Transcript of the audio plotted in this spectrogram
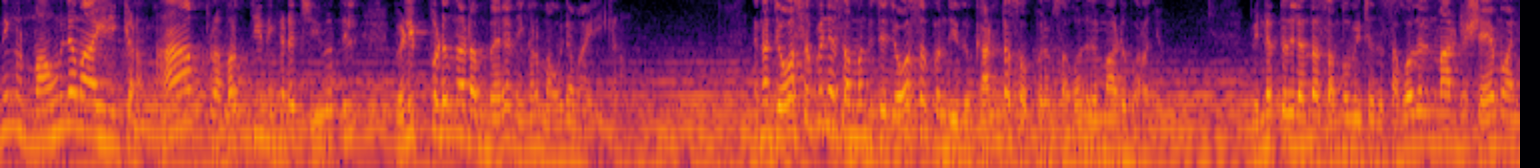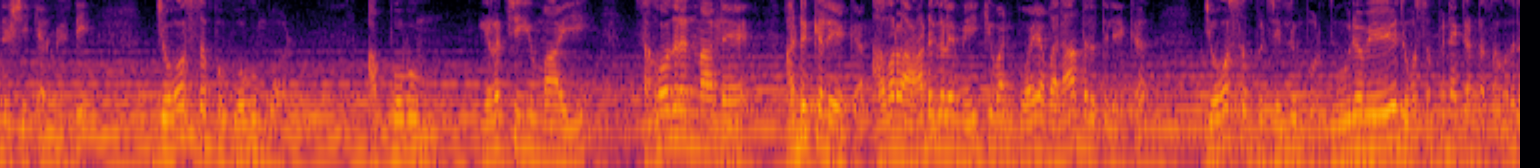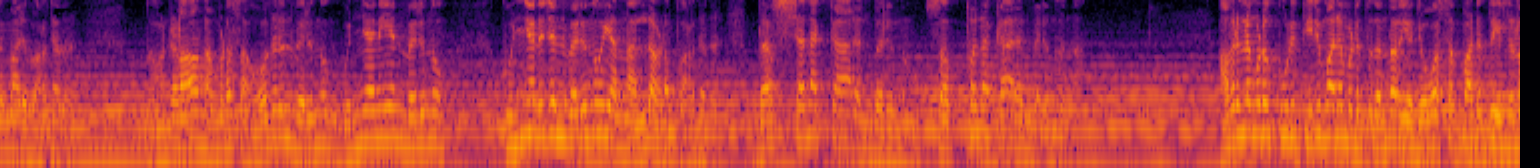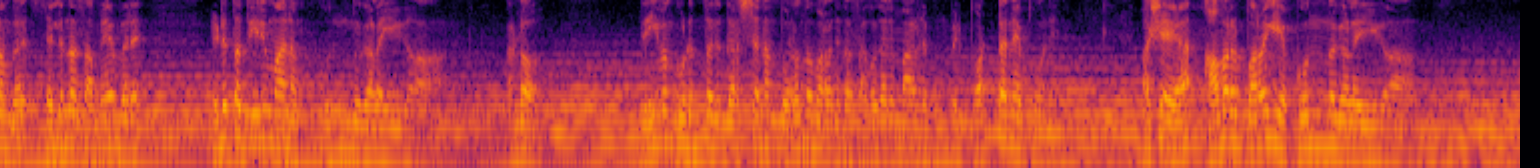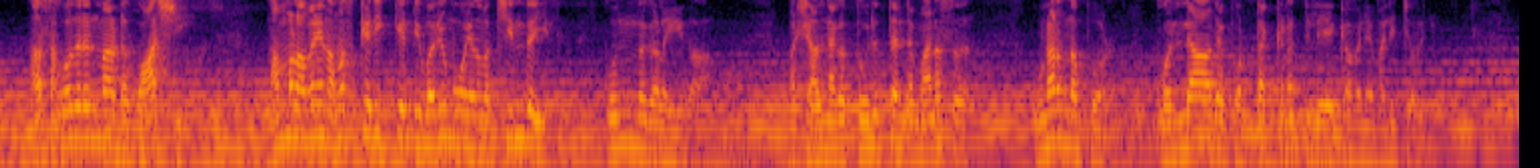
നിങ്ങൾ മൗനമായിരിക്കണം. ആ പ്രവൃത്തി നിങ്ങളുടെ ജീവിതത്തിൽ വെളിപ്പെടുന്നിടം വരെ നിങ്ങൾ മൗനമായിരിക്കണം. എന്നാൽ ജോസഫിനെ സംബന്ധിച്ച് ജോസഫ് എന്ത് ചെയ്തു? കണ്ട സ്വപ്നം സഹോദരന്മാരോട് പറഞ്ഞു. പിന്നത്തതിൽ എന്താ സംഭവിച്ചത്? സഹോദരന്മാരുടെ ക്ഷേമം അന്വേഷിക്കാൻ വേണ്ടി ജോസഫ് പോകുമ്പോൾ അപ്പവും ഇറച്ചിയുമായി സഹോദരന്മാരുടെ അടുക്കലേക്ക് അവർ ആടുകളെ മേയ്ക്കുവാൻ പോയ വനാന്തരത്തിലേക്ക് ജോസഫ് ചെല്ലുമ്പോൾ ദൂരവേ ജോസഫിനെ കണ്ട സഹോദരന്മാർ പറഞ്ഞത് അതുകൊണ്ടടാ നമ്മുടെ സഹോദരൻ വരുന്നു കുഞ്ഞനിയൻ വരുന്നു കുഞ്ഞനുജൻ വരുന്നു എന്നല്ല അവിടെ പറഞ്ഞത്. ദർശനക്കാരൻ വരുന്നു സ്വപ്നക്കാരൻ വരുന്നു എന്നാണ്. അവരെല്ലാം കൂടെ കൂടി തീരുമാനമെടുത്തത് എന്താ അറിയുക ജോസഫ് അടുത്ത് ഇല്ലണം ചെല്ലുന്ന സമയം വരെ എടുത്ത തീരുമാനം കൊന്നുകളയുക. കണ്ടോ? ദൈവം കൊടുത്തൊരു ദർശനം തുറന്നു പറഞ്ഞത് സഹോദരന്മാരുടെ മുമ്പിൽ പൊട്ടനെ പോലെ. പക്ഷേ അവർ പറകിയ കൊന്നുകളയുക. ആ സഹോദരന്മാരുടെ വാശി നമ്മൾ അവനെ നമസ്കരിക്കേണ്ടി വരുമോ? എന്നുള്ള ചിന്തയിൽ കൊന്നുകളയുക. പക്ഷെ അതിനകത്തൊരുത്തന്റെ മനസ്സ് ഉണർന്നപ്പോൾ കൊല്ലാതെ പൊട്ടക്കിണറ്റിലേക്ക് അവനെ വലിച്ചെറിഞ്ഞു.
